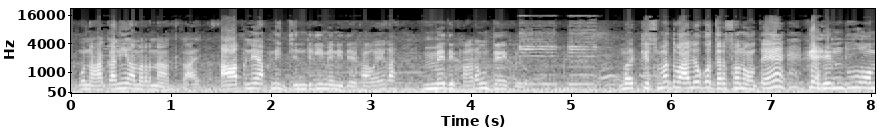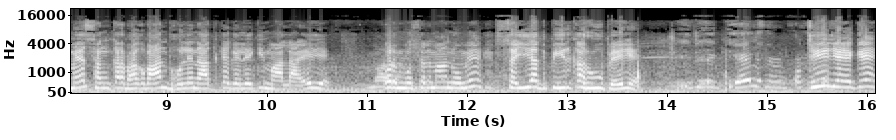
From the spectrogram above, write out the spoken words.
वो नहा का नहीं अमरनाथ का है। आपने अपनी ज़िंदगी में नहीं देखा होगा। मैं दिखा रहा हूँ देख लो। मगर किस्मत वालों को दर्शन होते हैं कि हिंदुओं में शंकर भगवान भोलेनाथ के गले की माला है ये। और मुसलमानों में सैयद पीर का रूप है ये। चीज़ एक है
